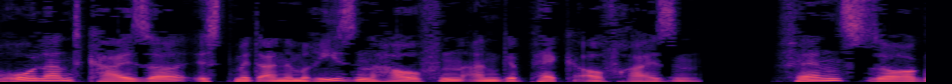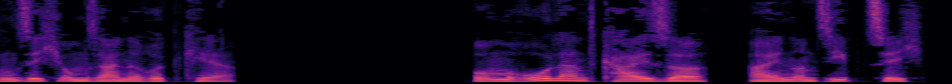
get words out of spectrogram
Roland Kaiser ist mit einem Riesenhaufen an Gepäck auf Reisen. Fans sorgen sich um seine Rückkehr. Um Roland Kaiser, 71,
